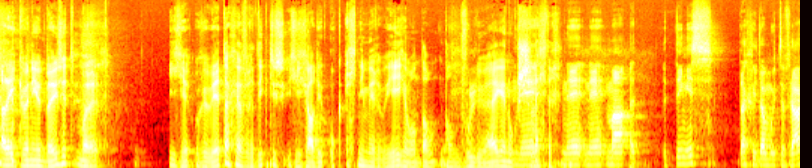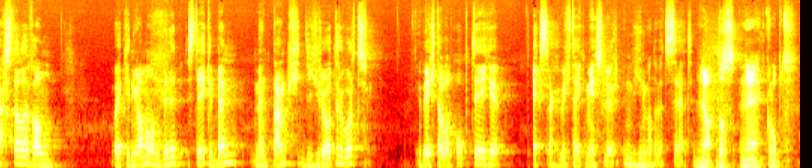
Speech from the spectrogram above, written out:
allee, ik weet niet hoe het bij je zit, maar je, je weet dat je verdikt, dus je gaat je ook echt niet meer wegen, want dan, dan voel je je eigen ook nee, slechter. Nee, nee, maar het, het ding is dat je dan moet de vraag stellen van wat ik er nu allemaal aan het binnensteken ben, mijn tank die groter wordt, weegt dat wel op tegen extra gewicht dat ik meesleur in het begin van de wedstrijd. Ja, dat is... Nee, klopt.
